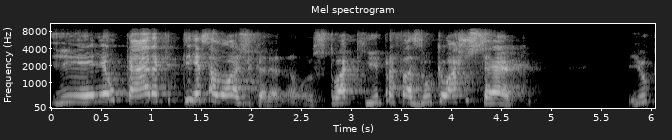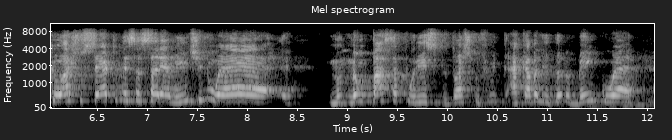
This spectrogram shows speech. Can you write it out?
e ele é o cara que tem essa lógica, né? Não, eu estou aqui para fazer o que eu acho certo. E o que eu acho certo necessariamente não é. Não, não passa por isso. Então acho que o filme acaba lidando bem com, é,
